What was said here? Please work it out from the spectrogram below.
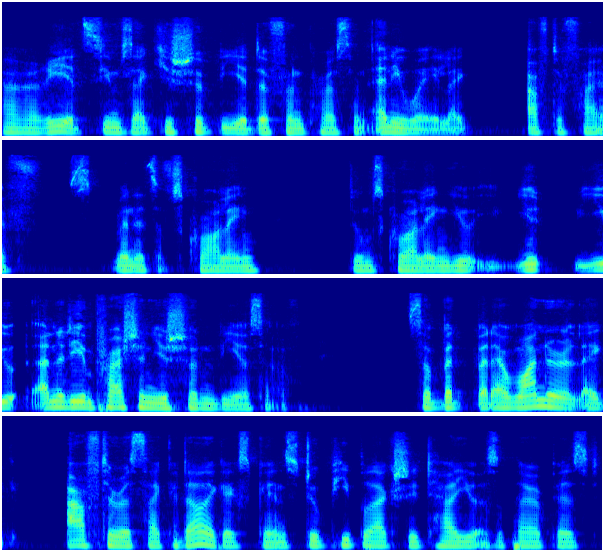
Harari, it seems like you should be a different person anyway. Like after five minutes of scrolling, doom scrolling, you, you, you, under the impression you shouldn't be yourself. So, but, but I wonder, like, after a psychedelic experience, do people actually tell you as a therapist,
